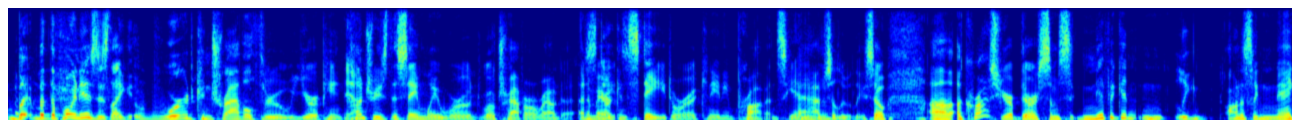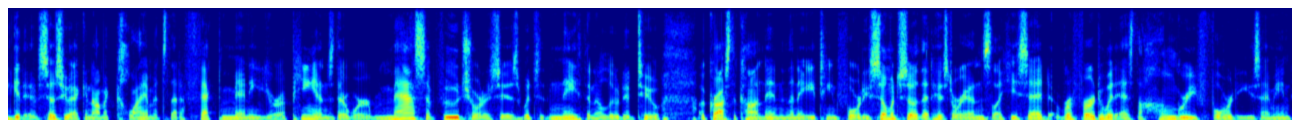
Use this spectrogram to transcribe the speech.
but but the point is, is like word can travel through European countries the same way word will travel around an American state or a Canadian province. Yeah, absolutely. So uh, across Europe, there are some significantly, honestly, negative socioeconomic climates that affect many Europeans. There were massive food shortages, which Nathan alluded to, across the continent in the 1840s. So much so that historians, like he said, refer to it as the Hungry 40s. I mean.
